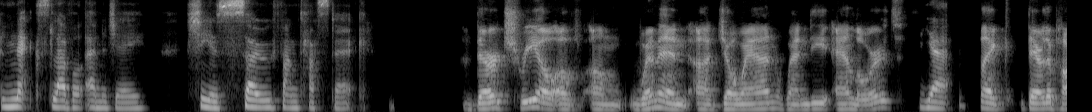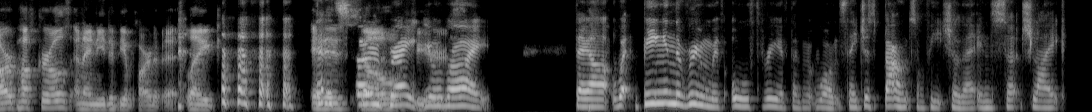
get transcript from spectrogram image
next level energy. She is so fantastic. Their trio of um women uh joanne wendy and lourds Yeah. like they're the powerpuff girls and i need to be a part of it like it is so so great. You're right. They are being in the room with all three of them at once. They just bounce off each other in such like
